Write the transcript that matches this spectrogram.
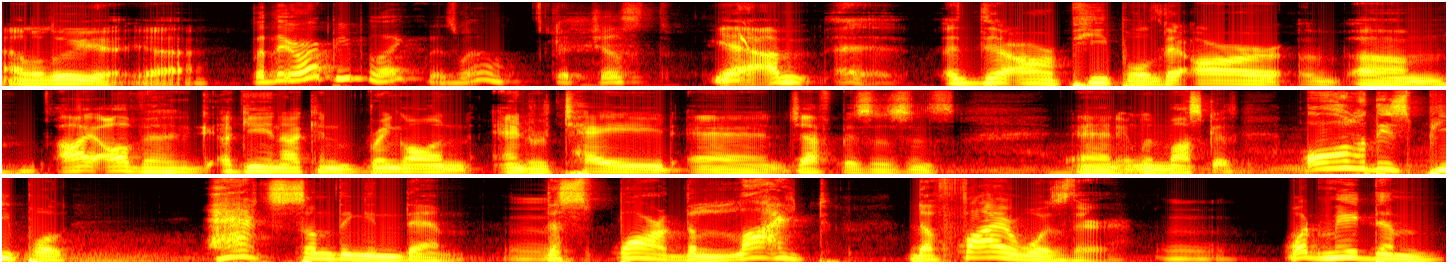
Hallelujah. Yeah. But there are people like that as well. That just Yeah, um, uh, there are people. There are. Um, I of again, I can bring on Andrew Tate and Jeff Bezos and, and Elon Musk. All of these people had something in them. The spark, the light, the fire was there. Mm. What made them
